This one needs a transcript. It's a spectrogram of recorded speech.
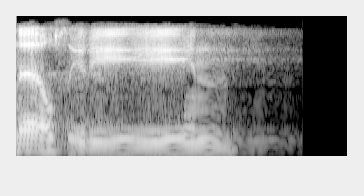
نَّاصِرِينَ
